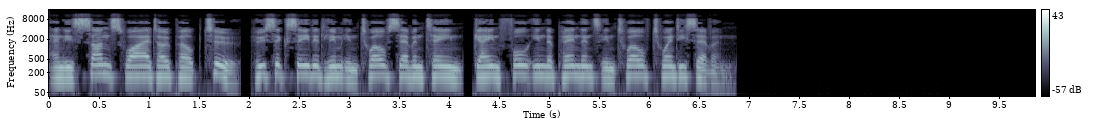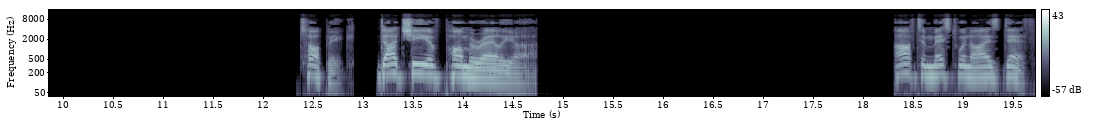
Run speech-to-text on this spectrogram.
and his son Swiatopelk II, who succeeded him in 1217, gained full independence in 1227. Duchy of Pomerania After Mestwin I's death,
